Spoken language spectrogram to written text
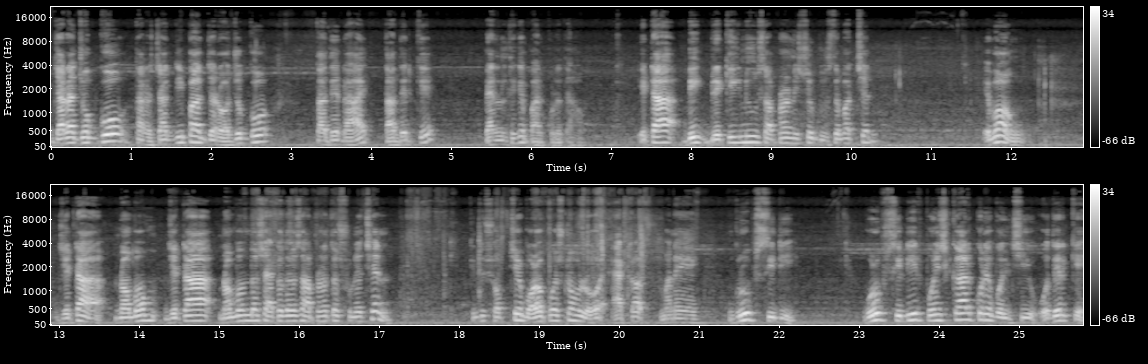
যারা যোগ্য, তারা চাকরি পাক, যারা অযোগ্য, তাদের রায় তাদেরকে প্যানেল থেকে বার করে দেওয়া হবে এটা বিগ ব্রেকিং নিউজ আপনারা নিশ্চয়ই বুঝতে পারছেন। এবং যেটা নবম যেটা নবম দশ, একাদশ আপনারা তো শুনেছেন। কিন্তু সবচেয়ে বড় প্রশ্ন হলো একা মানে গ্রুপ সিডি গ্রুপ সিডির পরিষ্কার করে বলছি ওদেরকে,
